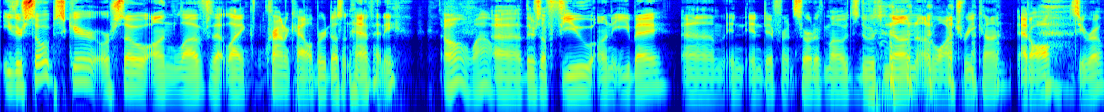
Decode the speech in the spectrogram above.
either so obscure or so unloved that like Crown and Caliber doesn't have any. Oh wow. Uh, there's a few on eBay um, in in different sort of modes. There was none on Watch Recon at all, zero.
